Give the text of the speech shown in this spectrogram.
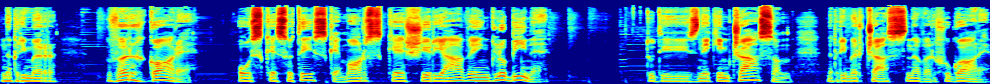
Naprimer, vrh gore, oske soteske, morske širjave in globine. Tudi z nekim časom, naprimer čas na vrhu gore.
